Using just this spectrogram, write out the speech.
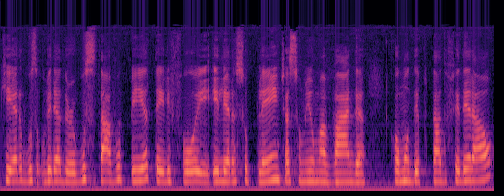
que era o vereador Gustavo Peta, ele foi, ele era suplente, assumiu uma vaga como deputado federal,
